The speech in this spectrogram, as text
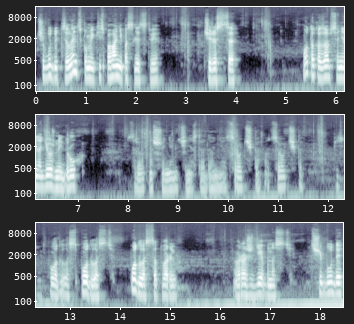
Чи будуть Зеленському якісь погані последствия через це? От оказався ненадіжний друг. Взрыв отношения, лечение страданий, отсрочка, отсрочка. Подлость, подлость. Подлость сотворив. Враждебність. Чи буде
